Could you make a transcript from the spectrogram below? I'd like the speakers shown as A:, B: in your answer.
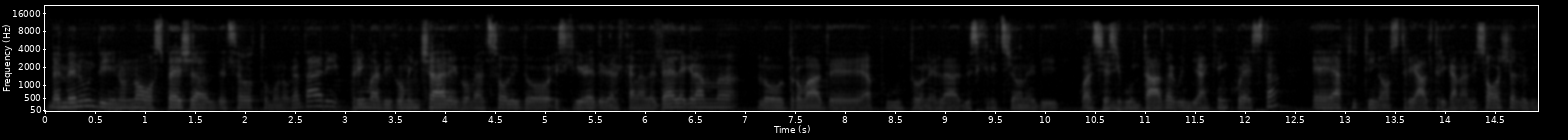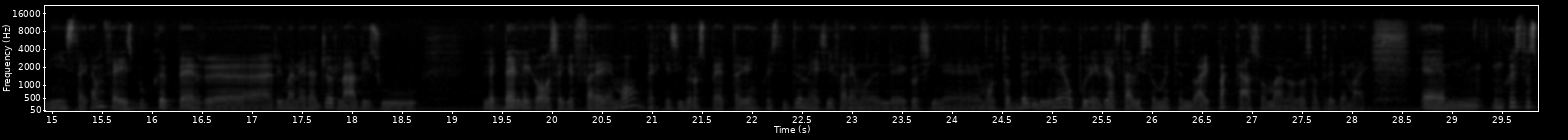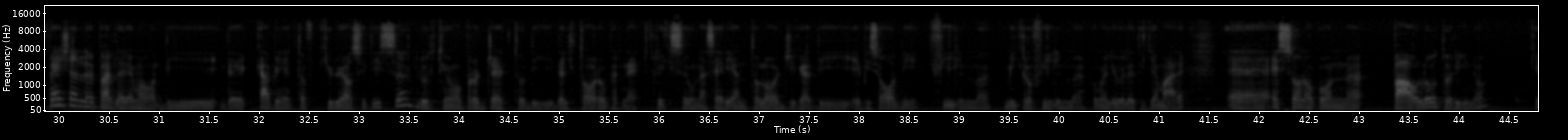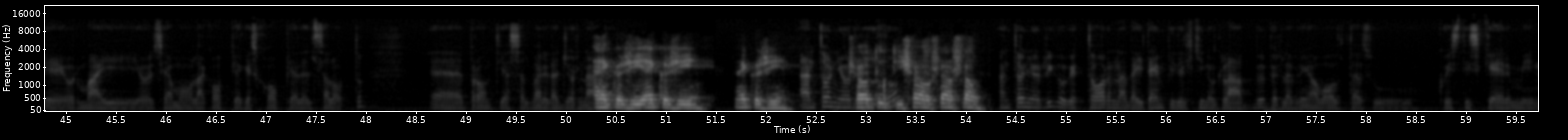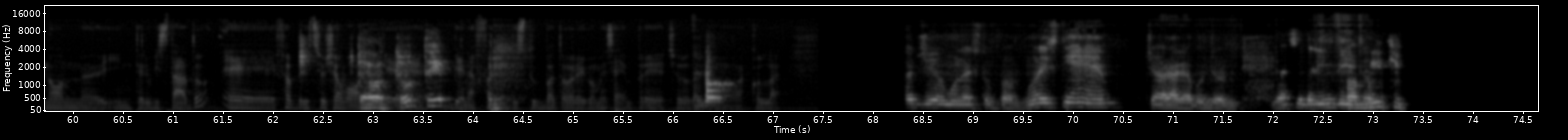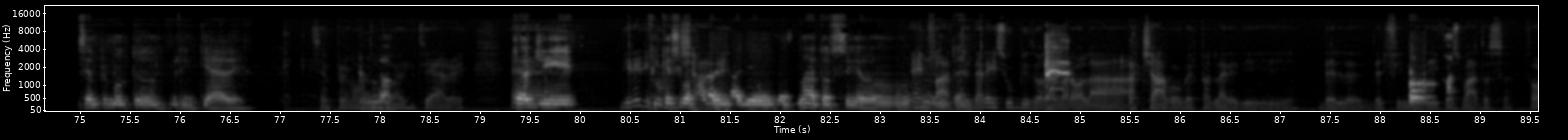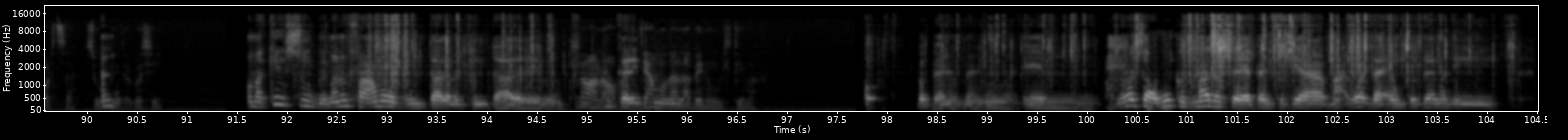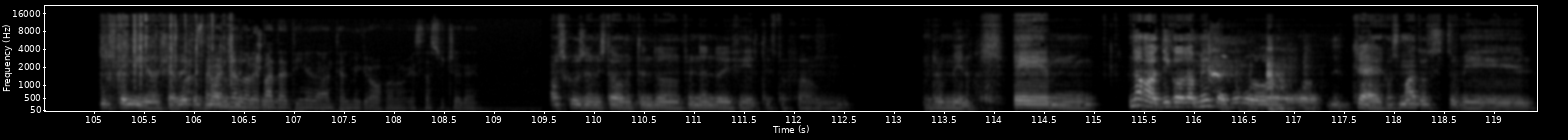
A: Benvenuti in un nuovo special del Salotto Monogatari. Prima di cominciare, come al solito, iscrivetevi al canale Telegram, lo trovate appunto nella descrizione di qualsiasi puntata, quindi anche in questa, e a tutti i nostri altri canali social, quindi Instagram, Facebook, per eh, rimanere aggiornati su le belle cose che faremo, perché si prospetta che in questi due mesi faremo delle cosine molto belline, oppure in realtà vi sto mettendo hype a caso, ma non lo saprete mai. Ehm, in questo special parleremo di The Cabinet of Curiosities, l'ultimo progetto di Del Toro per Netflix, una serie antologica di episodi, film, microfilm, come li volete chiamare, eh, e sono con Paolo Torino, che ormai siamo la coppia che scoppia del salotto eh, pronti a salvare la giornata.
B: Eccoci, eccoci, eccoci.
A: Antonio
B: Ciao a
A: Enrico,
B: tutti, ciao, ciao, ciao.
A: Antonio Enrico che torna dai tempi del Kino Club per la prima volta su questi schermi non intervistato e Fabrizio Ciavone
C: Ciao a
A: che
C: tutti.
A: viene a fare il disturbatore come sempre e ce lo dobbiamo accollare.
D: Oggi io molesto un po'. Molestien. Ciao raga, buongiorno. Grazie per l'invito.
B: Fabrizio,
D: Sempre molto volentieri.
A: Sempre molto
D: Allora.
A: volentieri.
D: E oggi,
A: Eh, direi di
D: finché si può parlare
A: cominciare.
D: radio Cosmatos, io
A: E
D: sono
A: infatti darei subito la parola a Ciavo per parlare di- del, del film di Cosmatos. Forza, subito così.
D: Oh, ma che subito, ma non facciamo puntata per puntata. tipo.
A: No, no,
D: cari-
A: partiamo dalla penultima.
D: Va bene, va bene. va bene. Ehm, non lo so, me Cosmatos eh, penso sia... Ma guarda, è un problema di gusto mio. Cioè, a me
A: Ma stai mangiando le patatine davanti al microfono, che sta succedendo?
D: Oh, scusa, mi stavo mettendo, prendendo i filtri, sto fare un, drummino. Ehm, no, dico che a me piacciono, cioè, Cosmatos mi...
